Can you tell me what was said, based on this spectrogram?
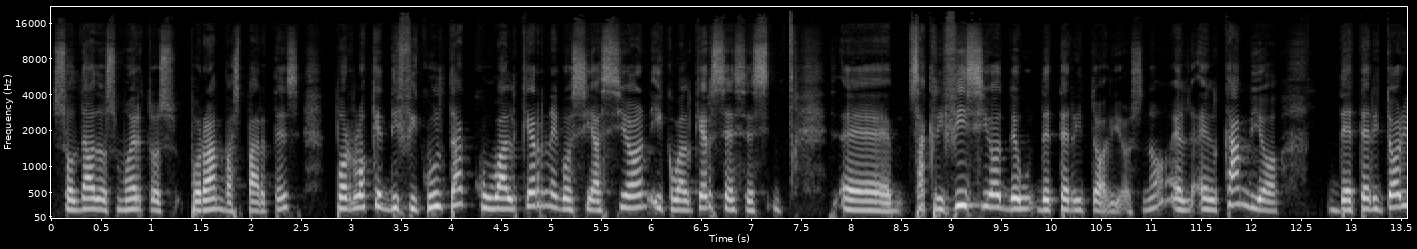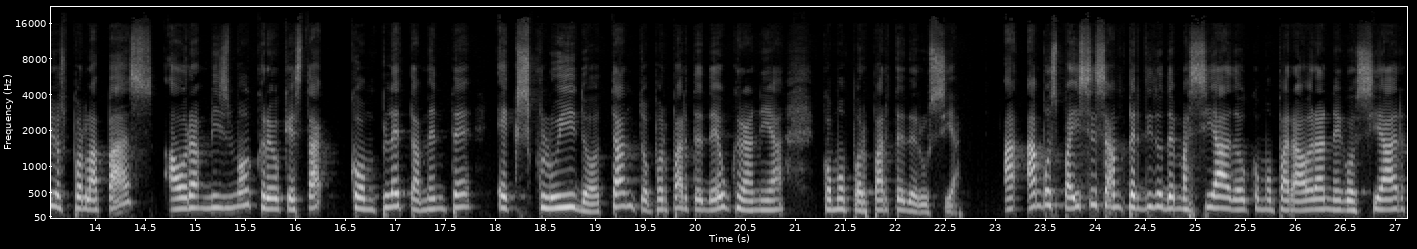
soldados muertos por ambas partes, por lo que dificulta cualquier negociación y cualquier eh, sacrificio de, territorios. el cambio de territorios por la paz ahora mismo creo que está completamente excluido tanto por parte de Ucrania como por parte de Rusia ambos países han perdido demasiado como para ahora negociar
